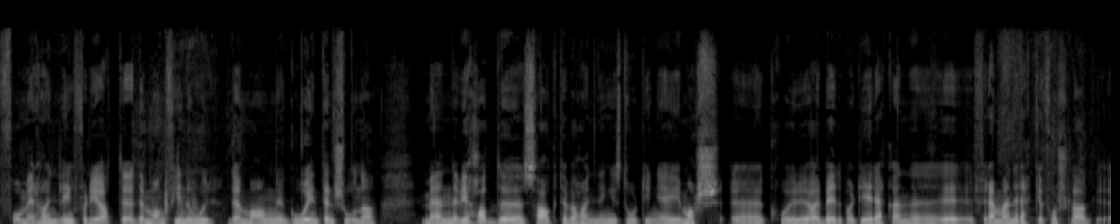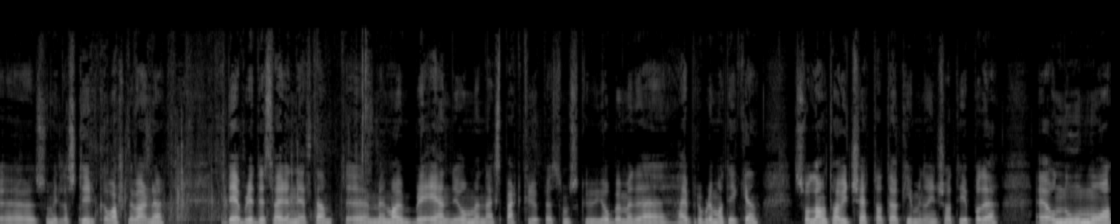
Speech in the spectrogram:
få mer handling. fordi at det er mange fine ord, det er mange gode intensjoner. Men vi hadde sak til behandling i Stortinget i mars, hvor Arbeiderpartiet fremma en rekke forslag som ville styrke varslervernet. Det ble dessverre nedstemt, eh, men man ble enige om en ekspertgruppe som skulle jobbe med denne problematikken. Så langt har vi ikke sett at det har kommet noe initiativ på det. Eh, og nå må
